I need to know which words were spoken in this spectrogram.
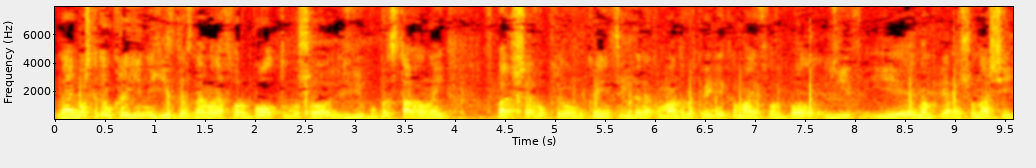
навіть можна сказати, України їздив з нами на флорбол, тому що Львів був представлений вперше в Україні. В Україні це єдина команда в Україні, яка має флорбол, Львів. І нам приємно, що в нашій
